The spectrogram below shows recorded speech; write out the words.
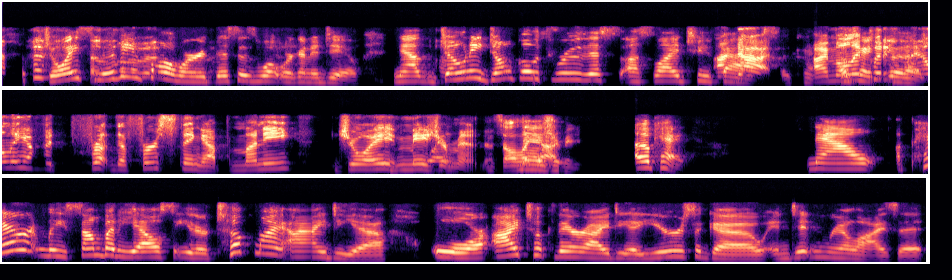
Joyce, moving forward, this is what we're going to do. Now, Joni, don't go through this uh, slide too fast. I'm not. Okay. I'm only okay, putting. Good. I only have the front, the first thing up: money, joy, measurement. That's all measurement. Okay. Now, apparently somebody else either took my idea or I took their idea years ago and didn't realize it,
